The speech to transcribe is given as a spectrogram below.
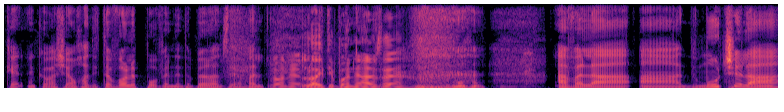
כן, אני מקווה שיום אחד היא תבוא לפה ונדבר על זה, אבל, לא נראה- לא הייתי בונה על זה. אבל הדמות שלה,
